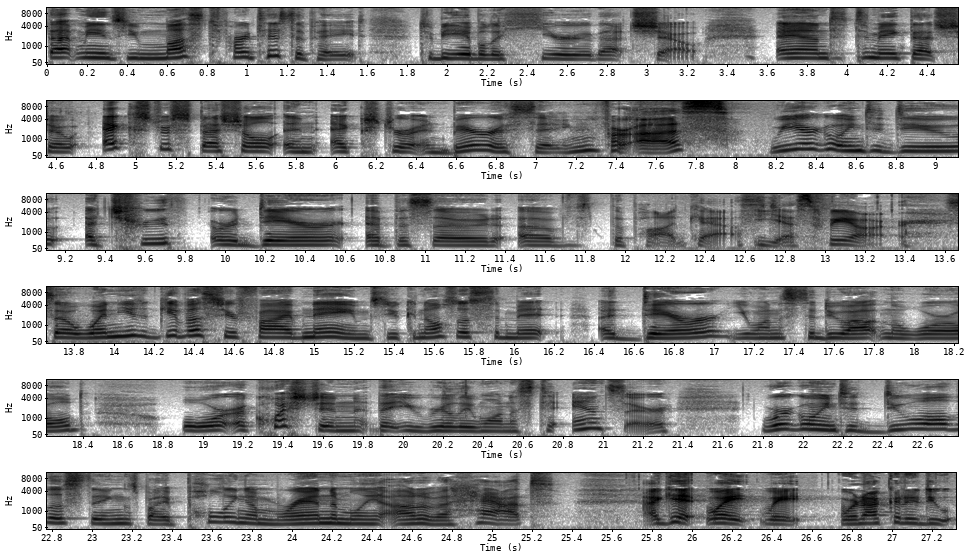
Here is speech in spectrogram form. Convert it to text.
That means you must participate to be able to hear that show. And to make that show extra special and extra embarrassing for us, we are going to do a truth or dare episode of the podcast. Yes, we are. So when you give us your five names, you can also submit a dare you want us to do out in the world or a question that you really want us to answer. We're going to do all those things by pulling them randomly out of a hat I get, wait, wait. We're not going to do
